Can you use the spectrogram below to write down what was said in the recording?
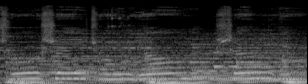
出水中有生路，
